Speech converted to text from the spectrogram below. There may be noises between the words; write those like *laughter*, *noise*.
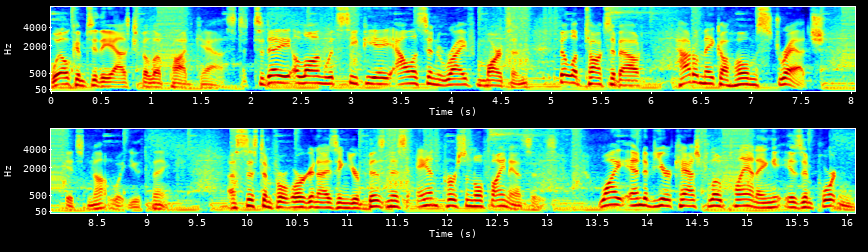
Welcome to the Ask Philip podcast. Today, along with CPA Allison Reif Martin, Philip talks about how to make a home stretch. It's not what you think. A system for organizing your business and personal finances. Why end of year cash flow planning is important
